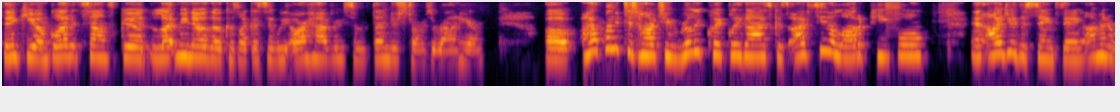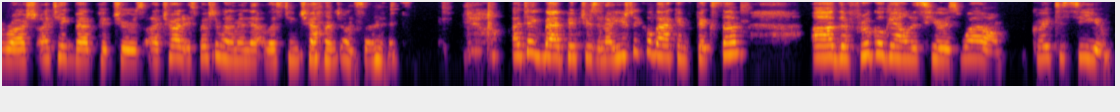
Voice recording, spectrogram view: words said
Thank you. I'm glad it sounds good. Let me know though, because like I said, we are having some thunderstorms around here. Uh, I wanted to talk to you really quickly, guys, because I've seen a lot of people, and I do the same thing. I'm in a rush. I take bad pictures. I try to, especially when I'm in that listing challenge on Sundays. I take bad pictures, and I usually go back and fix them. Uh, the Frugal Gal is here as well. Great to see you.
